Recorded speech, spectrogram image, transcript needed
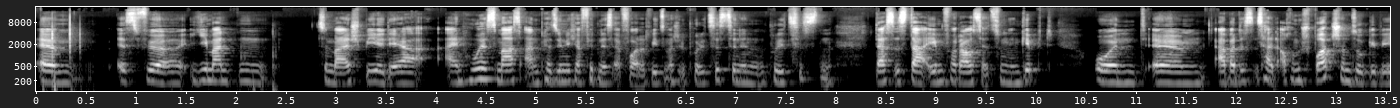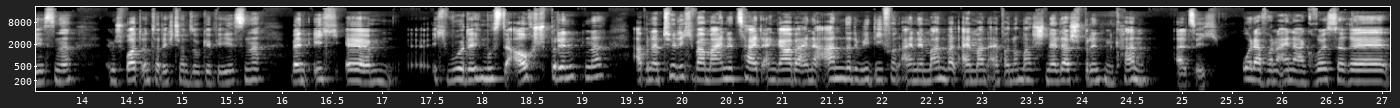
ähm, es für jemanden zum Beispiel, der ein hohes Maß an persönlicher Fitness erfordert, wie zum Beispiel Polizistinnen und Polizisten, dass es da eben Voraussetzungen gibt. Und ähm, aber das ist halt auch im Sport schon so gewesen, ne? Im Sportunterricht schon so gewesen. Wenn ich, ähm, ich wurde, ich musste auch sprinten, aber natürlich war meine Zeitangabe eine andere wie die von einem Mann, weil ein Mann einfach nochmal schneller sprinten kann als ich. Oder von einer größeren,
